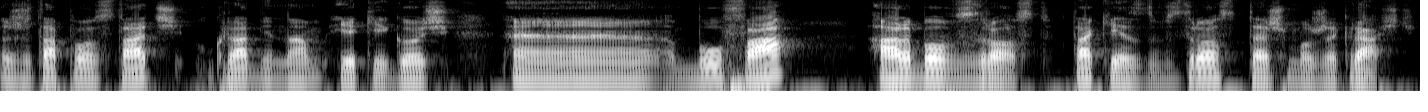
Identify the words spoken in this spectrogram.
że ta postać ukradnie nam jakiegoś e, albo wzrost. Tak jest, wzrost też może kraść.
